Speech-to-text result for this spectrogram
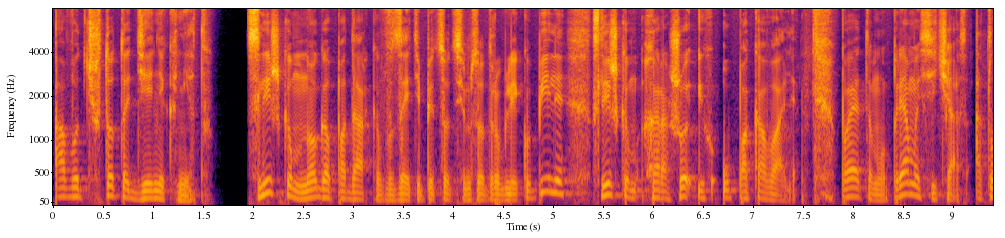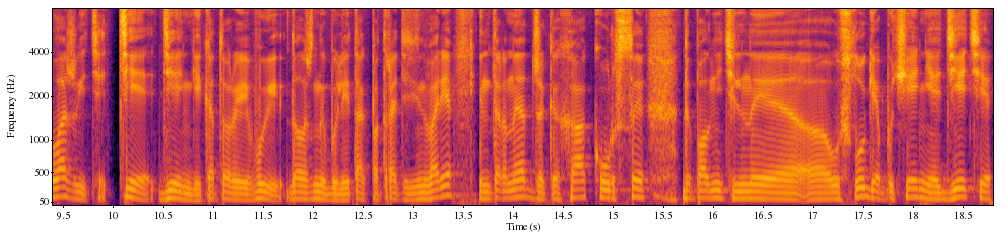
а вот что-то денег нет. Слишком много подарков за эти 500-700 рублей купили, слишком хорошо их упаковали. Поэтому прямо сейчас отложите те деньги, которые вы должны были и так потратить в январе. Интернет, ЖКХ, курсы, дополнительные э, услуги, обучение, дети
